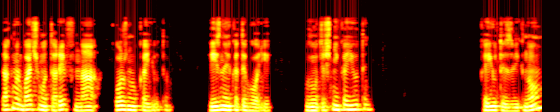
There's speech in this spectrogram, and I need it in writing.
Так ми бачимо тариф на кожну каюту. Різної категорії. Внутрішні каюти, каюти з вікном,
